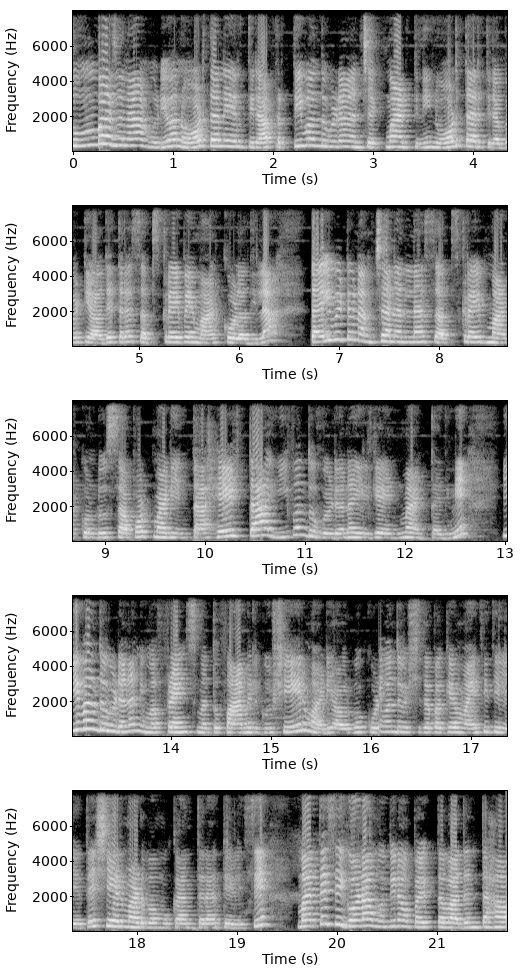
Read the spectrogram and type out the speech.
ತುಂಬಾ ಜನ ವಿಡಿಯೋ ನೋಡ್ತಾನೆ ಇರ್ತೀರಾ? ಪ್ರತಿಯೊಂದು ವಿಡಿಯೋ ನಾನು ಚೆಕ್ ಮಾಡ್ತೀನಿ, ನೋಡ್ತಾ ಇರ್ತೀರಾ? ಬಟ್ ಯಾವುದೇ ತರ ಸಬ್ಸ್ಕ್ರೈಬೇ ಮಾಡ್ಕೊಳ್ಳೋದಿಲ್ಲ. ದಯವಿಟ್ಟು ನಮ್ಮ ಚಾನೆಲ್ನ ಸಬ್ಸ್ಕ್ರೈಬ್ ಮಾಡಿಕೊಂಡು ಸಪೋರ್ಟ್ ಮಾಡಿ ಅಂತ ಹೇಳ್ತಾ ಈ ಒಂದು ವಿಡಿಯೋನ ಇಲ್ಲಿಗೆ ಎಂಡ್ ಮಾಡ್ತಾ ಇದ್ದೀನಿ. ಈ ಒಂದು ವಿಡಿಯೋನ ನಿಮ್ಮ ಫ್ರೆಂಡ್ಸ್ ಮತ್ತು ಫ್ಯಾಮಿಲಿಗೂ ಶೇರ್ ಮಾಡಿ, ಅವ್ರಿಗೂ ಕೂಡ ಒಂದು ವಿಷಯದ ಬಗ್ಗೆ ಮಾಹಿತಿ ತಿಳಿಯುತ್ತೆ ಶೇರ್ ಮಾಡುವ ಮುಖಾಂತರ ತಿಳಿಸಿ. ಮತ್ತೆ ಸಿಗೋಣ ಮುಂದಿನ ಉಪಯುಕ್ತವಾದಂತಹ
